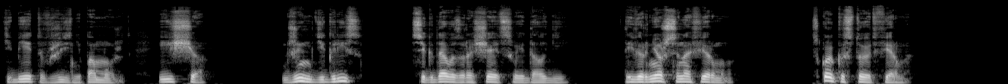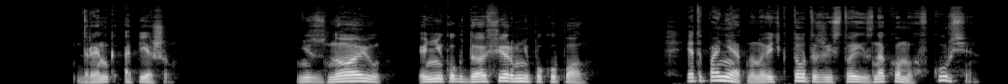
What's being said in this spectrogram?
Тебе это в жизни поможет. И еще. Джим Дегрис всегда возвращает свои долги. Ты вернешься на ферму. Сколько стоит ферма? Дрэнк опешил. Не знаю. Я никогда ферм не покупал. Это понятно, но ведь кто-то же из твоих знакомых в курсе.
